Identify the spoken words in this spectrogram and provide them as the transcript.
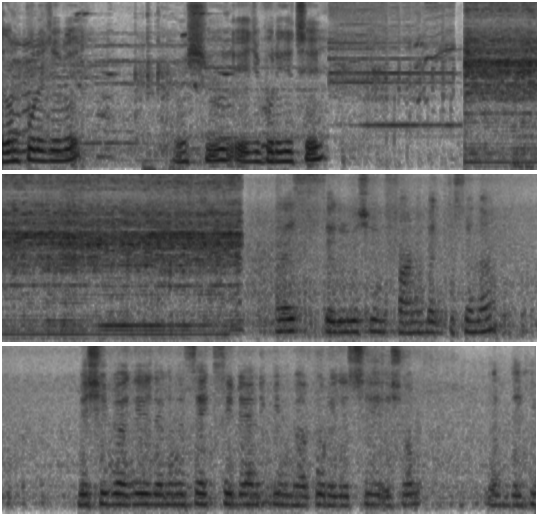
এখন পড়ে যাবে। আমি এই যে পড়ে গেছে। গাইস এগুলো বেশি ফানি লাগতেছে না। বেশিরভাগই দেখা যাচ্ছে অ্যাক্সিডেন্ট কিংবা পড়ে গেছে এসব। দেখি।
